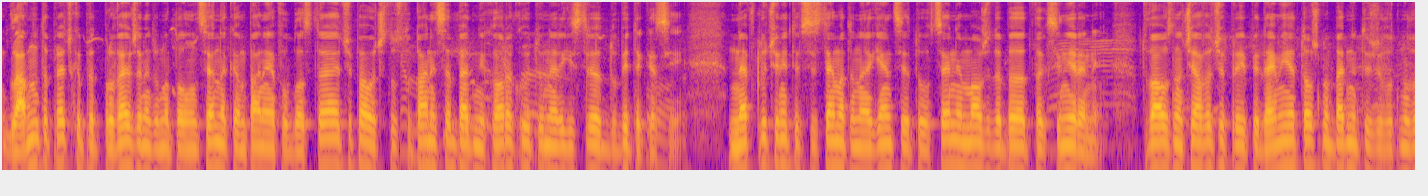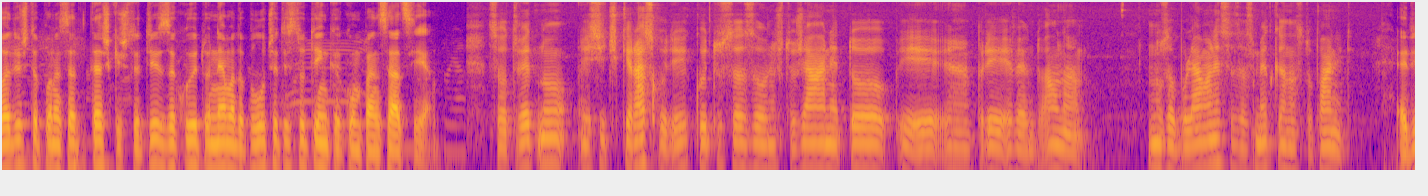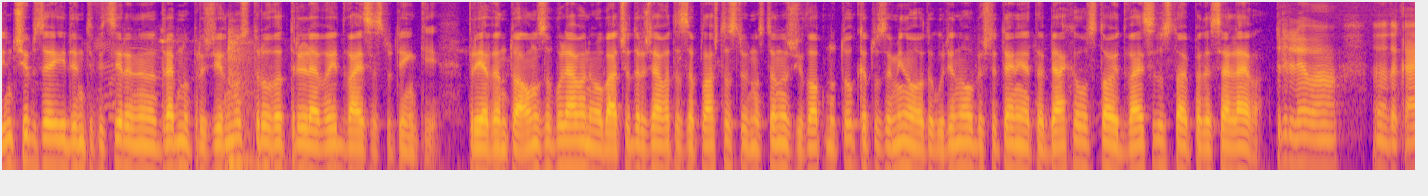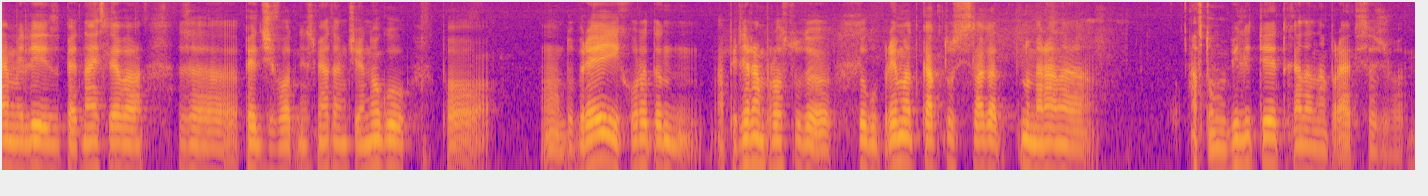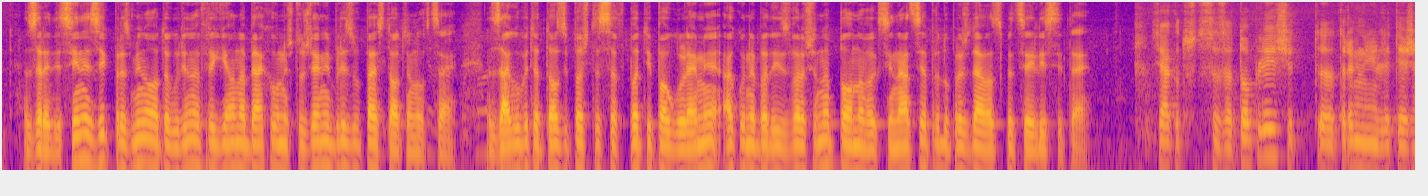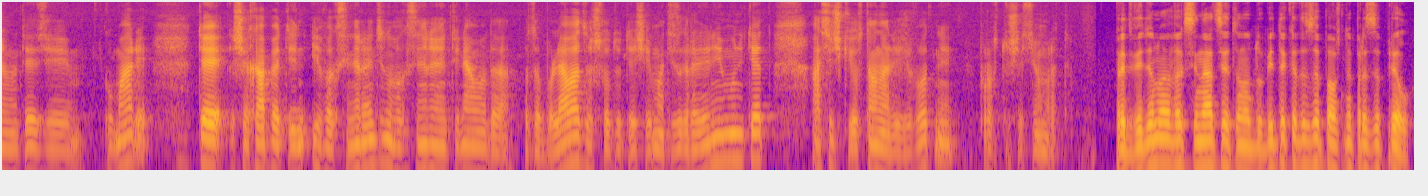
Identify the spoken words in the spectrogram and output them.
Главната пречка пред провеждането на пълноценна кампания в областта е, че повечето стопани са бедни хора, които не регистрират добитъка си. Не включените в системата на агенцията овце не може да бъдат вакцинирани. Това означава, че при епидемия точно бедните животновъди ще понесат тежки щети, за които няма да получат и стотинка компенсация. Съответно и всички разходи, които са за унищожаването и е, при евентуална но заболяване са за сметка на стопаните. Един чип за идентифициране на дребно преживно струва 3 лева и 20 стотинки. При евентуално заболяване обаче държавата заплаща стоеността на животното, като за миналата година обещетенията бяха от 120 до 150 лева. 3 лева, да кажем, или 15 лева за 5 животни, смятам, че е много по добре и хората апелирам просто да, да го приемат, както си слагат номера на автомобилите, така да направят и с животните. Заради син език през миналата година в региона бяха унищожени близо 500 овце. Загубите този път ще са в пъти по-големи, ако не бъде извършена пълна вакцинация, предупреждават специалистите. Сега като сте се затопли, ще тръгне летежа на тези комари. Те ще хапят и, и вакцинираните, но вакцинираните няма да заболяват, защото те ще имат изграден имунитет, а всички останали животни просто ще си умрат. Предвидено е вакцинацията на добитъка да започне през април.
